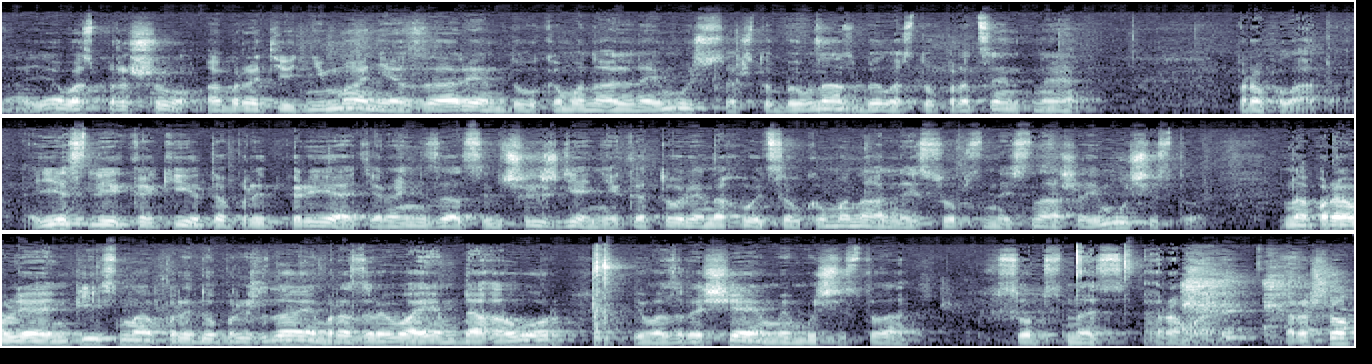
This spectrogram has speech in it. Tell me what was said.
Да, я вас прошу обратить внимание за аренду коммунального имущества, чтобы у нас была стопроцентная проплата. Если какие-то предприятия, организации, учреждения, которые находятся в коммунальной собственности наше имущество, направляем письма, предупреждаем, разрываем договор и возвращаем имущество в собственность громады. Хорошо?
